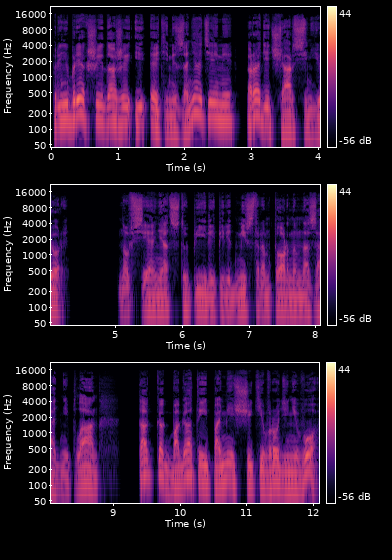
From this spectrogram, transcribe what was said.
пренебрегшие даже и этими занятиями ради чар сеньоры. Но все они отступили перед мистером Торном на задний план, так как богатые помещики вроде него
